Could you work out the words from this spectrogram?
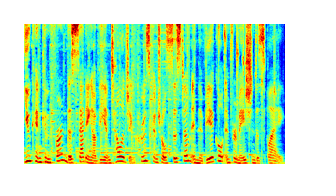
You can confirm the setting of the Intelligent Cruise Control system in the vehicle information display.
